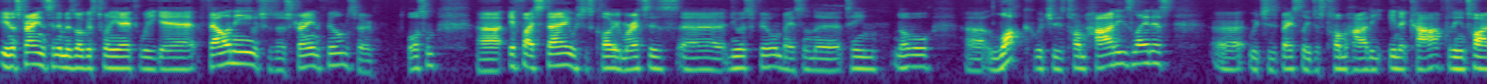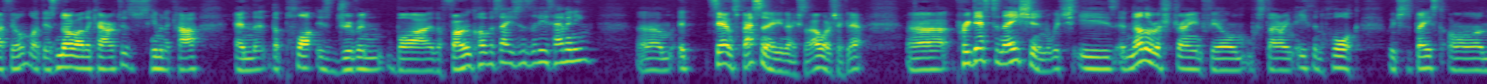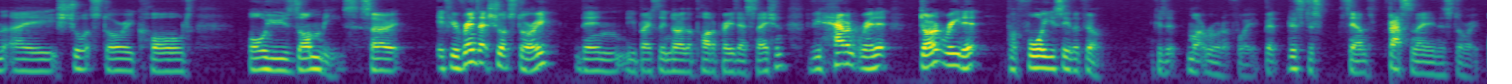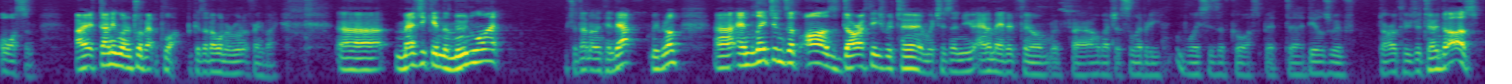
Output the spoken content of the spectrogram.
In Australian cinemas, August 28th, we get Felony, which is an Australian film, so awesome. Uh, if I Stay, which is Chloe Moretz's uh, newest film based on the teen novel. Uh, Locke, which is Tom Hardy's latest, uh, which is basically just Tom Hardy in a car for the entire film. Like there's no other characters, just him in a car, and the, the plot is driven by the phone conversations that he's having. Um, it sounds fascinating, actually. I want to check it out. Uh, Predestination, which is another Australian film starring Ethan Hawke, which is based on a short story called All You Zombies. So, if you've read that short story, then you basically know the plot of Predestination. If you haven't read it, don't read it before you see the film because it might ruin it for you. But this just sounds fascinating. This story, awesome. I don't even want to talk about the plot because I don't want to ruin it for anybody. Uh, Magic in the Moonlight, which I don't know anything about. Moving on. Uh, and Legends of Oz, Dorothy's Return, which is a new animated film with uh, a whole bunch of celebrity voices, of course, but uh, deals with Dorothy's Return to Oz.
